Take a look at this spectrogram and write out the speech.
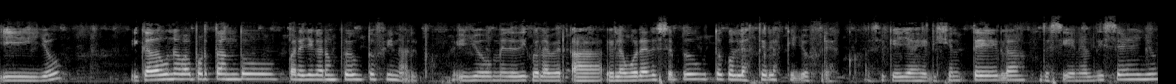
y yo y cada una va aportando para llegar a un producto final y yo me dedico a elaborar- ese producto con las telas que yo ofrezco, así que ellas eligen tela, deciden el diseño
